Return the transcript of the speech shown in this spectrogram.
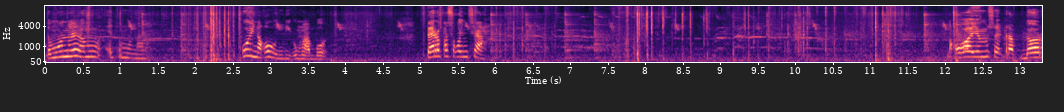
Ito muna, ito muna. Uy, naku, hindi umabot. Pero pasukin siya. Naku, ayaw mo sa trapdoor.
